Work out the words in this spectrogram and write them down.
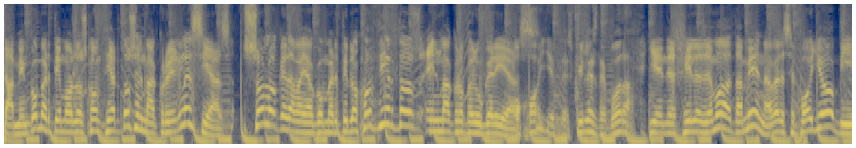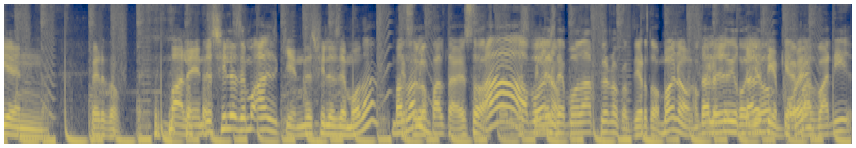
También convertimos los conciertos en macroiglesias. Solo quedaba ya convertir los conciertos en macropeluquerías. Ojo, y en desfiles de moda. Y en desfiles de moda también. A ver, ese pollo, bien. Perdón. Vale, en desfiles de moda. ¿Quién? ¿Desfiles de moda? ¿Bad Que solo falta eso. Ah, desfiles bueno. de moda en pleno concierto. Bueno, Aunque dale- te digo dale yo tiempo, que ¿eh? Bad Bunny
